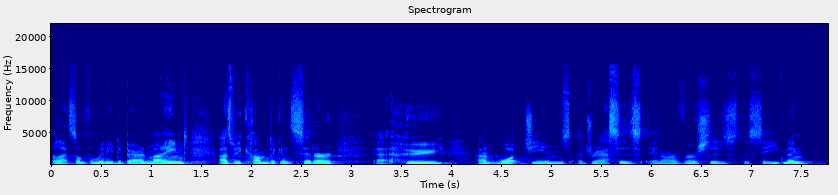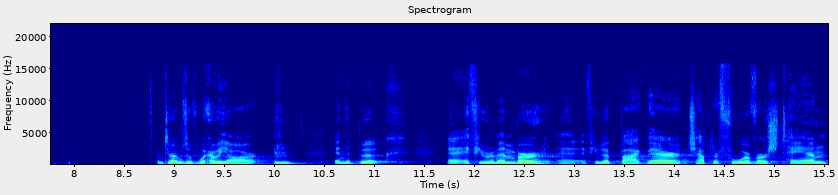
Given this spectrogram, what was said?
And that's something we need to bear in mind as we come to consider uh, who and what James addresses in our verses this evening. In terms of where we are in the book, uh, if you remember, uh, if you look back there, chapter 4, verse 10,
